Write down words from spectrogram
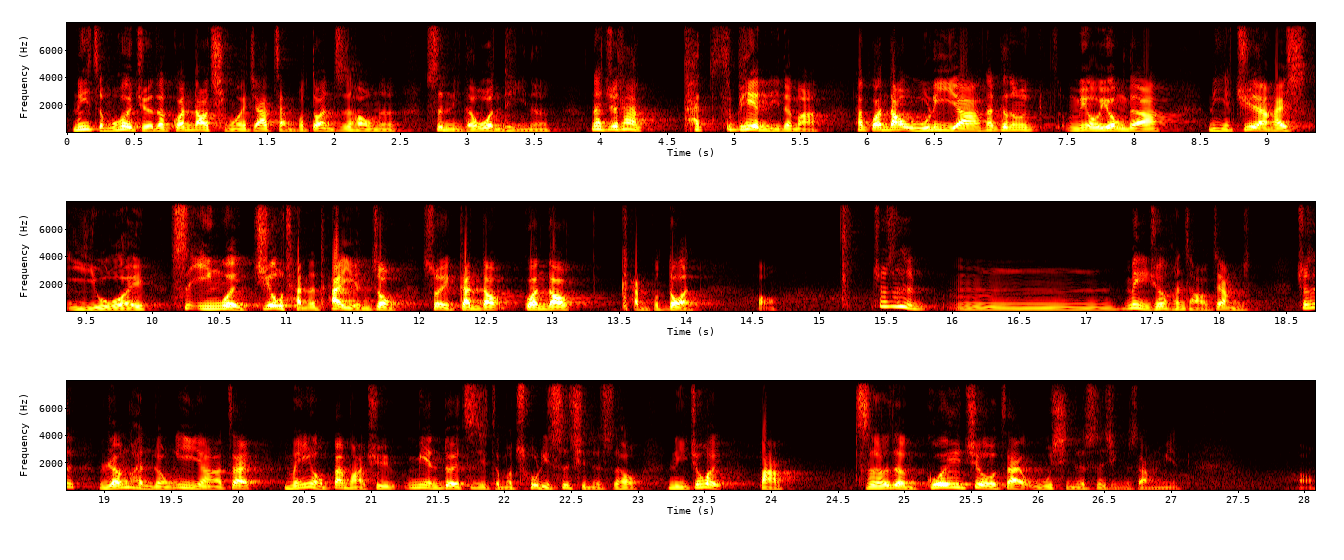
你怎么会觉得关刀请回家斩不断之后呢，是你的问题呢？那就他他是骗你的嘛？他关刀无力啊，他根本没有用的啊，你居然还以为是因为纠缠得太严重，所以干刀关刀砍不断。”就是嗯，命理圈很少这样，就是人很容易啊，在没有办法去面对自己怎么处理事情的时候，你就会把责任归咎在无形的事情上面。好，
